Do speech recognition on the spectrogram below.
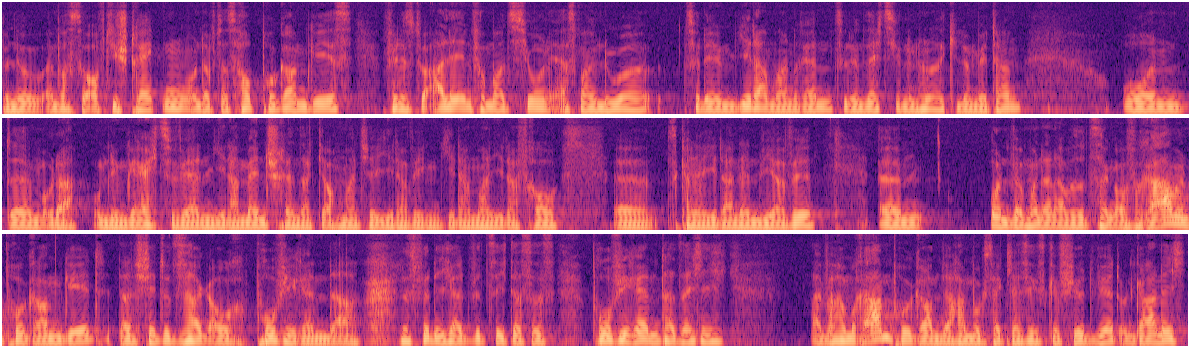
wenn du einfach so auf die Strecken und auf das Hauptprogramm gehst, findest du alle Informationen erstmal nur zu dem Jedermann-Rennen, zu den 60 und den 100 Kilometern. Und, ähm, oder um dem gerecht zu werden, jeder Mensch rennt, sagt ja auch mancher, jeder wegen jeder Mann, jeder Frau. Äh, das kann ja jeder nennen, wie er will. Ähm, und wenn man dann aber sozusagen auf Rahmenprogramm geht, dann steht sozusagen auch Profirennen da. Das finde ich halt witzig, dass das Profirennen tatsächlich einfach im Rahmenprogramm der Hamburg Classics geführt wird und gar nicht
